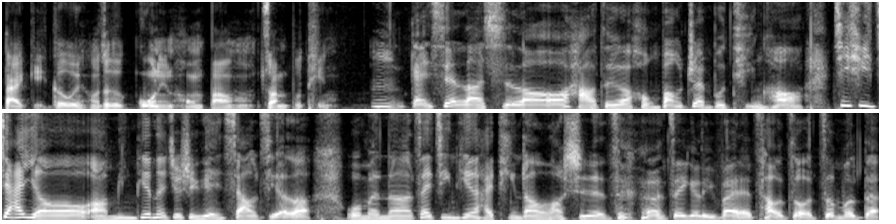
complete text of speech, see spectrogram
带给各位哈，这个过年红包哈，赚不停。嗯，感谢老师喽。好，这个红包赚不停哈，继续加油啊！明天呢就是元宵节了，我们呢在今天还听到老师的这个 这个礼拜的操作这么的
